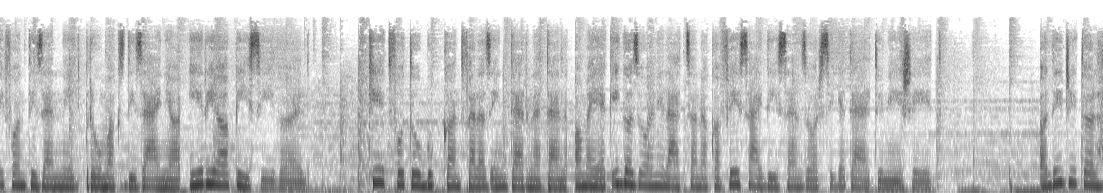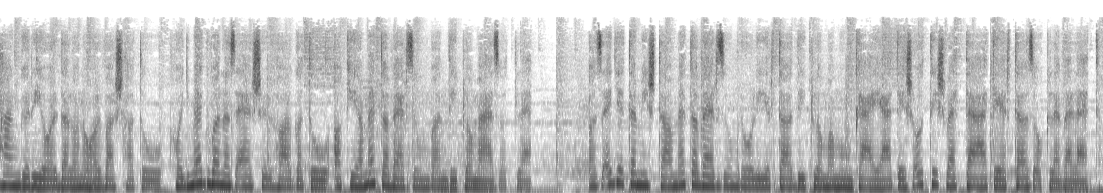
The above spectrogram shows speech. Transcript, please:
iPhone 14 Pro Max dizájnja, írja a PC World. Két fotó bukkant fel az interneten, amelyek igazolni látszanak a Face ID sziget eltűnését. A Digital Hungary oldalon olvasható, hogy megvan az első hallgató, aki a metaverzumban diplomázott le. Az egyetemista a metaverzumról írta a diplomamunkáját és ott is vette át érte az oklevelet.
